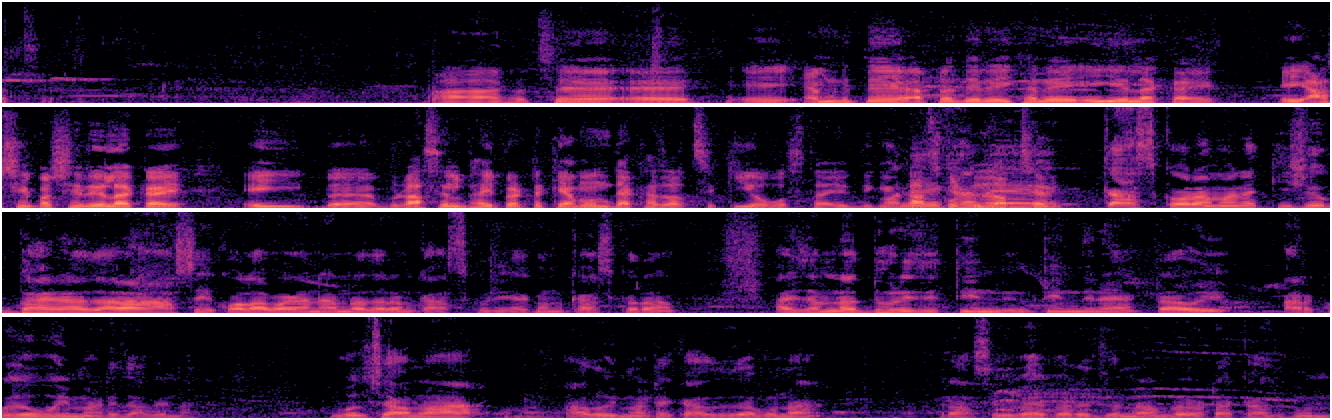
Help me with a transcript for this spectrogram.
আচ্ছা। আর হচ্ছে এই এমনিতে আপনাদের এইখানে এই এলাকায় এই আশেপাশের এলাকায় এই রাসেল ভাইপারটা কেমন দেখা যাচ্ছে? কি অবস্থা? এদিকে মানে কাজ করতে যাচ্ছেন? কাজ করা মানে কৃষক ভাইরা যারা আছে কলা বাগানে আমরা যারা কাজ করি এখন কাজ করা আজ আমরা ধরেছি তিন দিন তিন দিনে একটা ওই আর কেউ ওই মাঠে যাবে না। বলছে আমরা আর ওই মাঠে কাজে যাব না। রাসেল ভাইপারের জন্য আমরা ওটা কাজ বন্ধ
